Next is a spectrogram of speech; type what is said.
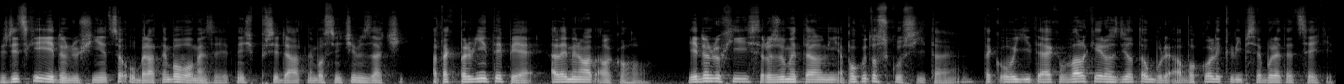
Vždycky je jednodušší něco ubrat nebo omezit, než přidat nebo s něčím začít. A tak první tip je eliminovat alkohol. Jednoduchý, srozumitelný a pokud to zkusíte, tak uvidíte, jak velký rozdíl to bude a o kolik líp se budete cítit.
